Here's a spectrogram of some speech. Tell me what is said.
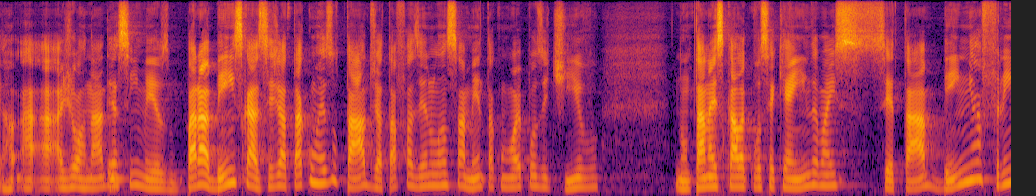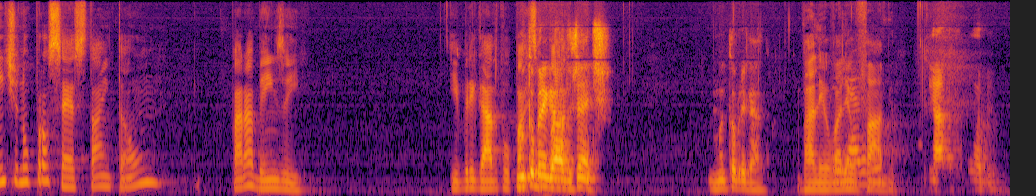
A, a, a, jornada é assim mesmo. Parabéns, cara. Você já está com resultado, já está fazendo lançamento, está com ROI positivo. Não está na escala que você quer ainda, mas você está bem à frente no processo, tá? Então, parabéns aí. E obrigado por participar. Muito obrigado, gente. Muito obrigado. Valeu, valeu, Obrigada, Fábio. Obrigado, Fábio.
